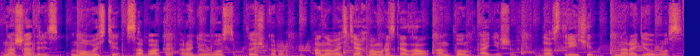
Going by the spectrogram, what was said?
Наш адрес – новости собака радиовоз.ру. О новостях вам рассказал Антон Агишев. До встречи на «Радио ВОЗ».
